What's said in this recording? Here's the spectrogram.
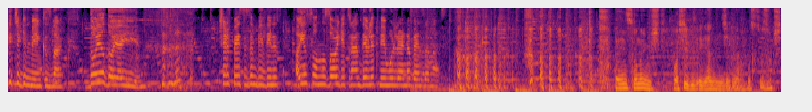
Hiç çekinmeyin kızlar. Doya doya yiyin. Şerif Bey sizin bildiğiniz ayın sonunu zor getiren devlet memurlarına benzemez. Ayın sonuymuş. Başı bile gelmeyecek namussuzmuş.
